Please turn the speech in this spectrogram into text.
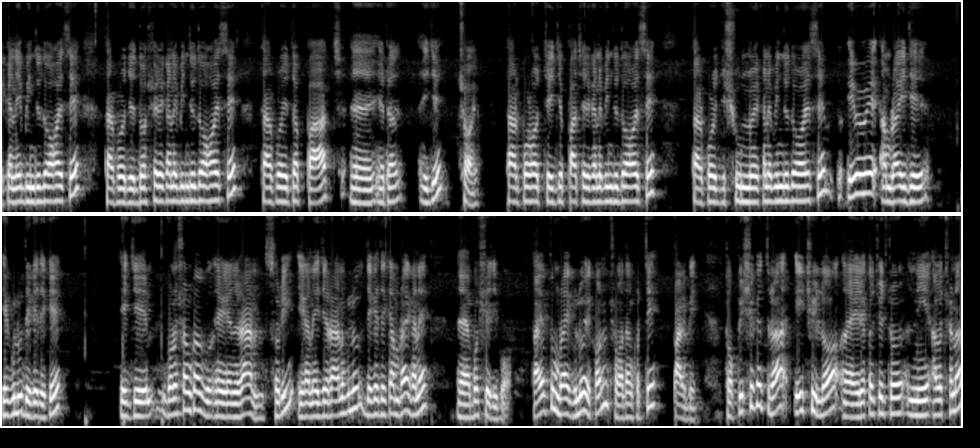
এখানে বিন্দু দেওয়া হয়েছে, তারপর যে দশের এখানে বিন্দু দেওয়া হয়েছে, তারপর এটা পাঁচ এটা এই যে ছয়, তারপর হচ্ছে এই যে পাঁচের এখানে বিন্দু দেওয়া হয়েছে, তারপর যে শূন্য এখানে বিন্দু দেওয়া হয়েছে, তো এইভাবে আমরা এই যে এগুলো দেখে দেখে এই যে গণসংখ্যা রান সরি এখানে এই যে রানগুলো দেখে দেখে আমরা এখানে বসিয়ে দিব। তাই তোমরা এগুলো এখন সমাধান করতে পারবে। তো কৃষিক্ষেত্রা এই ছিল রেখাচিত্র নিয়ে আলোচনা।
